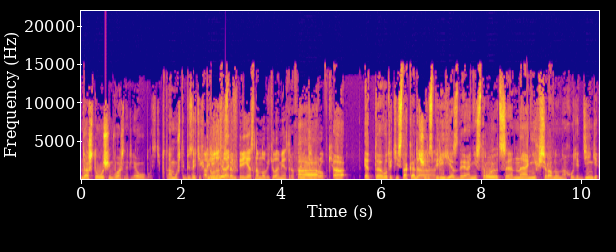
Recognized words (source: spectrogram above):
Да, что очень важно для области, потому что без этих А то у нас да, переездов один переезд на много километров, и а, там пробки. а, это вот эти эстакады Да, через да. переезды, они строятся, на них все равно находят деньги.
